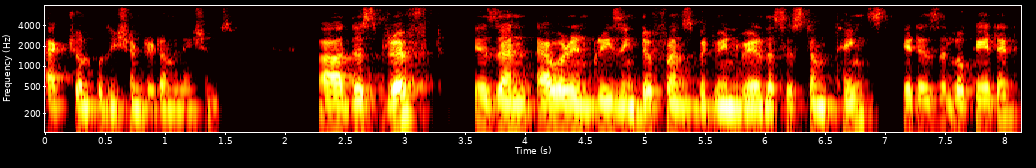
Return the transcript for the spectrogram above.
actual position determinations. Uh, this drift is an ever increasing difference between where the system thinks it is located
